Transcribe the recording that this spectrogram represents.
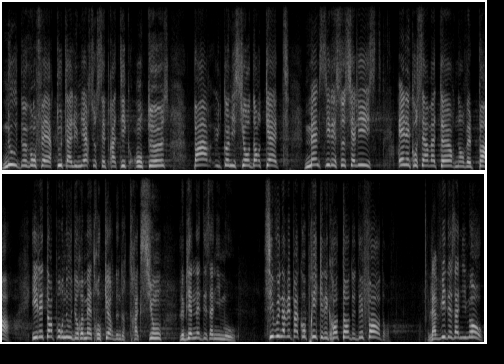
Nous devons faire toute la lumière sur ces pratiques honteuses par une commission d'enquête, même si les socialistes et les conservateurs n'en veulent pas. Il est temps pour nous de remettre au cœur de notre action le bien-être des animaux. Si vous n'avez pas compris qu'il est grand temps de défendre la vie des animaux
